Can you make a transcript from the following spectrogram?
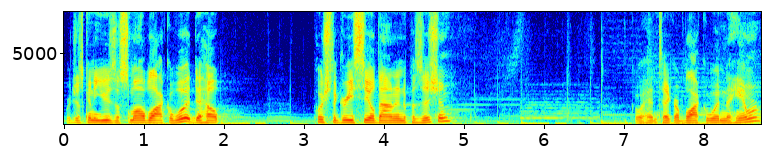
We're just going to use a small block of wood to help push the grease seal down into position. Go ahead and take our block of wood and the hammer.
